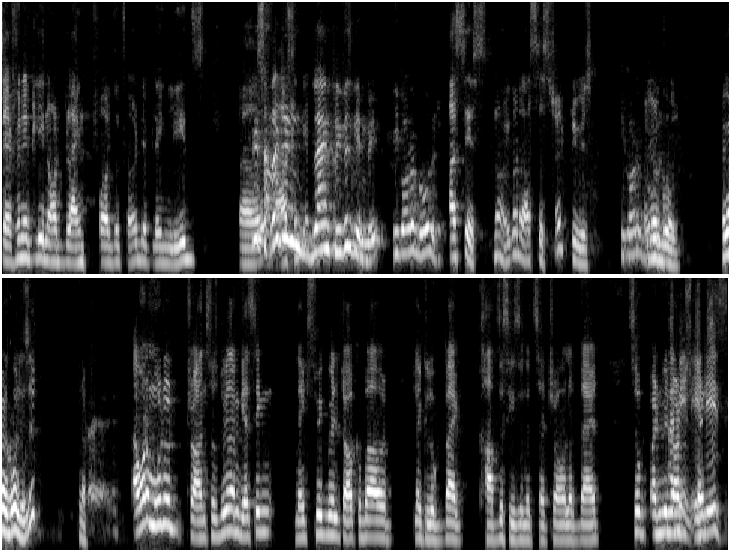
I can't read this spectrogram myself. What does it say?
definitely not blank for the third. They're playing Leeds. Uh, Hey, Salah didn't blank previous game week. He got a goal. assist. No, he got an assist, right? Previous. He got a I got a goal. goal. I got a goal, is it? No. I want to move to transfers because I'm guessing next week we'll talk about like look back half the season, etc. All of that. So and we'll I not mean, spend- it is.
